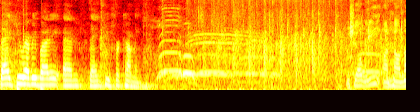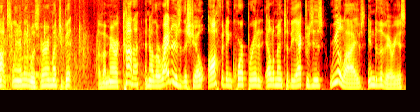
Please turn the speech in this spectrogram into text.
thank you, everybody, and thank you for coming. Michelle Lee on how Knots Landing was very much a bit of Americana and how the writers of the show often incorporated elements of the actresses' real lives into the various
